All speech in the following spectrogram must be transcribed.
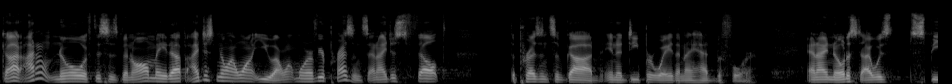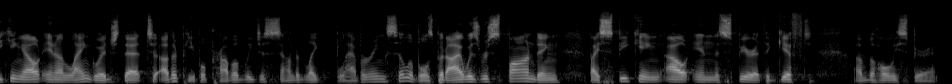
God, I don't know if this has been all made up. I just know I want you. I want more of your presence. And I just felt the presence of God in a deeper way than I had before. And I noticed I was speaking out in a language that to other people probably just sounded like blabbering syllables, but I was responding by speaking out in the Spirit, the gift of the Holy Spirit.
